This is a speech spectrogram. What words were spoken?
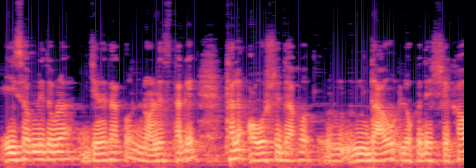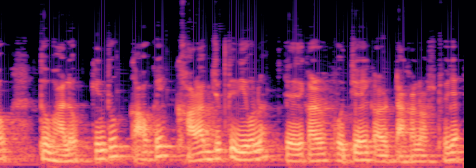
এইসব নিয়ে তোমরা জেনে থাকো নলেজ থাকে, তাহলে অবশ্যই দেখো দাও, লোকেদের শেখাও, তো ভালো। কিন্তু কাউকে খারাপ যুক্তি দিও না যদি কারোর ক্ষতি হয়, কারোর টাকা নষ্ট হয়ে যায়,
